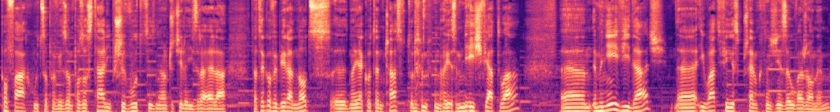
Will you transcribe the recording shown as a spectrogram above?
po fachu, co powiedzą pozostali przywódcy, nauczyciele Izraela. Dlatego wybiera noc e, no, jako ten czas, w którym no, jest mniej światła, mniej widać e, i łatwiej jest przemknąć niezauważonym.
